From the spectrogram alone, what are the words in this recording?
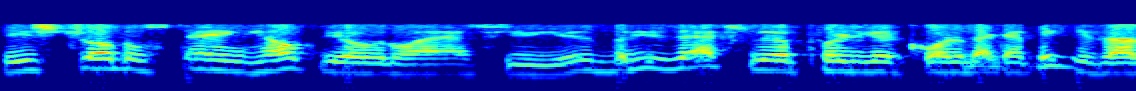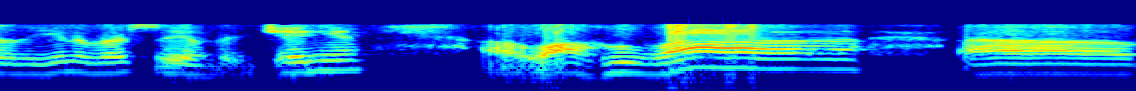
He's struggled staying healthy over the last few years, but he's actually a pretty good quarterback. I think he's out of the University of Virginia. Uh, wahoo wah. Uh,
